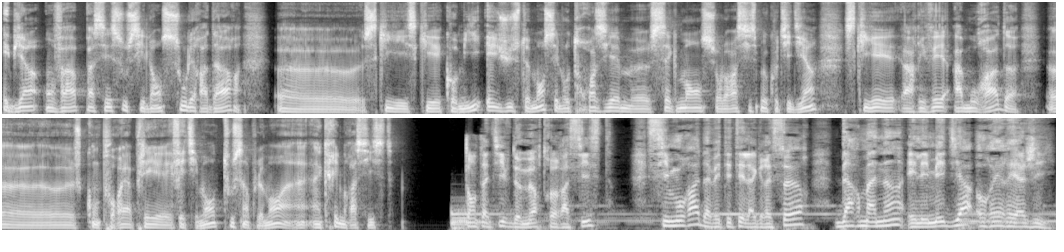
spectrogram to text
eh bien, on va passer sous silence, sous les radars, euh, ce qui ce qui est commis. Et justement, c'est notre troisième segment sur le racisme quotidien, ce qui est arrivé à Mourad, euh, ce qu'on pourrait appeler effectivement tout simplement un, un crime raciste. Tentative de meurtre raciste Si Mourad avait été l'agresseur, Darmanin et les médias auraient réagi.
